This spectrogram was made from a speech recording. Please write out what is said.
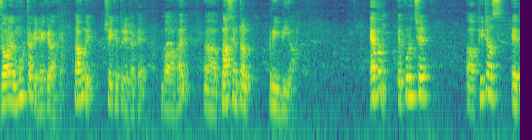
জরায়ু মুখটাকে ঢেকে রাখে, তাহলে সেই ক্ষেত্রে এটাকে বলা হয় প্লাসেন্টাল প্রিভিয়া এবং এরপর হচ্ছে ফিটাস এর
